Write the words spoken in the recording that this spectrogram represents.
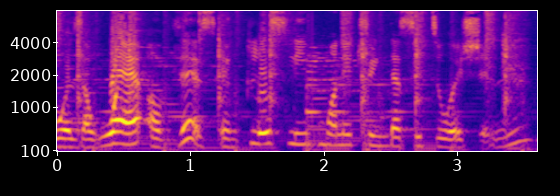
was aware of this and closely monitoring the situation.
